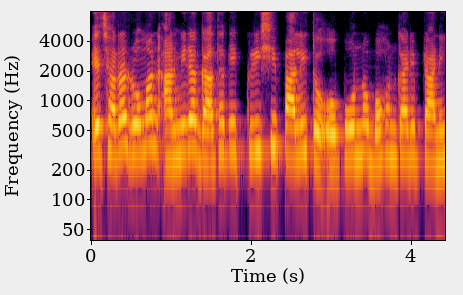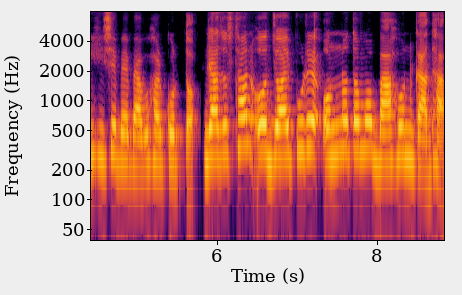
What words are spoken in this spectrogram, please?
এছাড়া রোমান আর্মিরা গাধাকে কৃষি পালিত ও পণ্য বহনকারী প্রাণী হিসেবে ব্যবহার করত। রাজস্থান ও জয়পুরে অন্যতম বাহন গাধা।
